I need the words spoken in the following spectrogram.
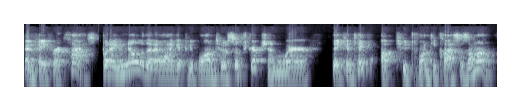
and pay for a class. But I know that I want to get people onto a subscription where they can take up to 20 classes a month.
